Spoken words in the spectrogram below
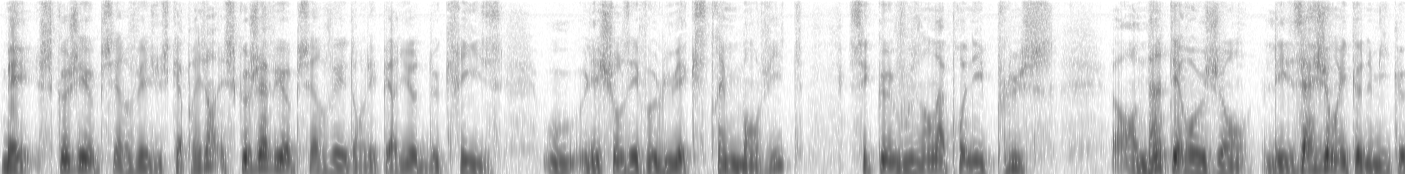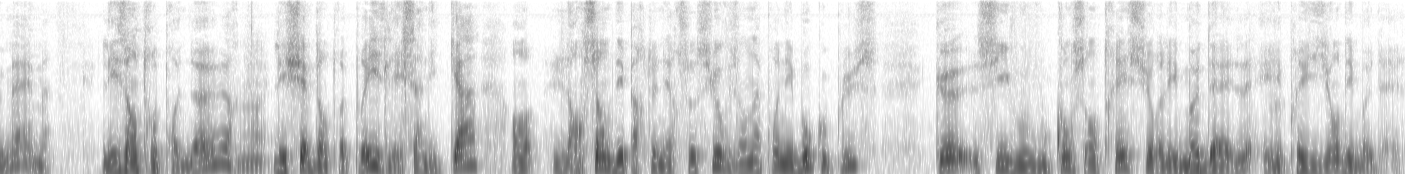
Mais ce que j'ai observé jusqu'à présent, et ce que j'avais observé dans les périodes de crise où les choses évoluent extrêmement vite, c'est que vous en apprenez plus en interrogeant les agents économiques eux-mêmes, les entrepreneurs, les chefs d'entreprise, les syndicats, l'ensemble des partenaires sociaux, vous en apprenez beaucoup plus que si vous vous concentrez sur les modèles et les prévisions des modèles.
